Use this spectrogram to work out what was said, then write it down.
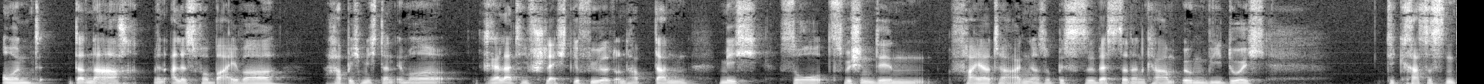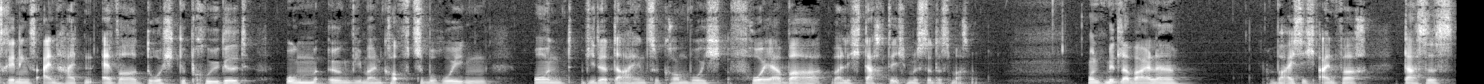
Und danach, wenn alles vorbei war, habe ich mich dann immer relativ schlecht gefühlt und habe dann mich so zwischen den Feiertagen, also bis Silvester dann kam, irgendwie durch die krassesten Trainingseinheiten ever durchgeprügelt, um irgendwie meinen Kopf zu beruhigen und wieder dahin zu kommen, wo ich vorher war, weil ich dachte, ich müsste das machen. Und mittlerweile weiß ich einfach, dass es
